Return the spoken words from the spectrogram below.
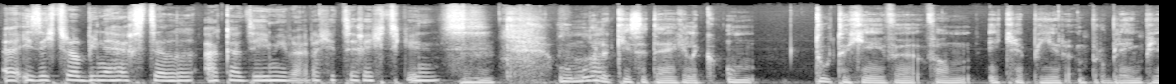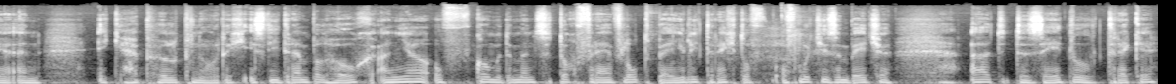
uh, is echt wel binnen Herstel Academie waar dat je terecht kunt. Mm -hmm. Hoe moeilijk is het eigenlijk om toe te geven van ik heb hier een probleempje en ik heb hulp nodig. Is die drempel hoog, Anja? Of komen de mensen toch vrij vlot bij jullie terecht? Of, of moet je ze een beetje uit de zetel trekken?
